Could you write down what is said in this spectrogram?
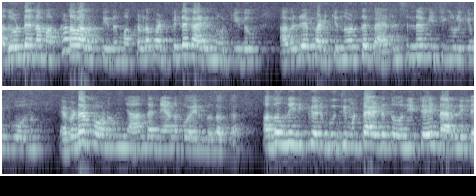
അതുകൊണ്ട് തന്നെ മക്കളെ വളർത്തിയതും മക്കളുടെ പഠിപ്പിന്റെ കാര്യം നോക്കിയതും അവർ പഠിക്കുന്നിടത്ത് പാരൻസിന്റെ മീറ്റിംഗ് വിളിക്കുമ്പോൾ പോകുന്നു എവിടെ പോകണമെന്ന് ഞാൻ തന്നെയാണ് പോയിരുന്നതൊക്കെ. അതൊന്നും എനിക്കൊരു ബുദ്ധിമുട്ടായിട്ട് തോന്നിയിട്ടേ ഉണ്ടായിരുന്നില്ല.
